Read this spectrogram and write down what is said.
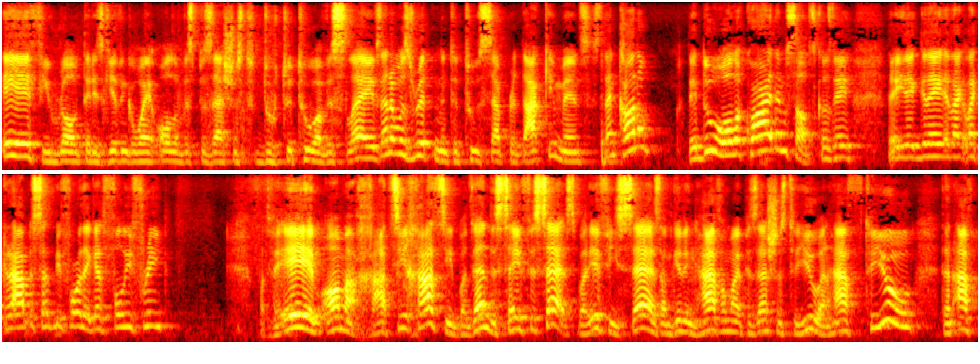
if he wrote that he's giving away all of his possessions to, to two of his slaves, and it was written into two separate documents, then kanu. They do all acquire themselves because they, they, they, they, like, like Rabbi said before, they get fully freed. But. But then the Sefer says, but if he says, I'm giving half of my possessions to you and half to you, then af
